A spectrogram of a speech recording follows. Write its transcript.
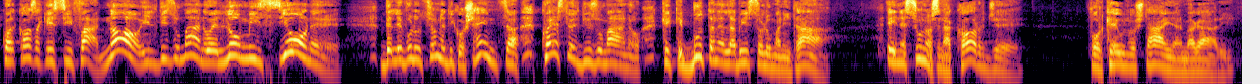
qualcosa che si fa. No, il disumano è l'omissione dell'evoluzione di coscienza. Questo è il disumano che, che butta nell'abisso l'umanità e nessuno se ne accorge, fuorché uno Steiner magari.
